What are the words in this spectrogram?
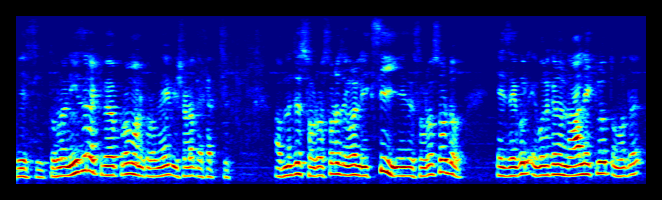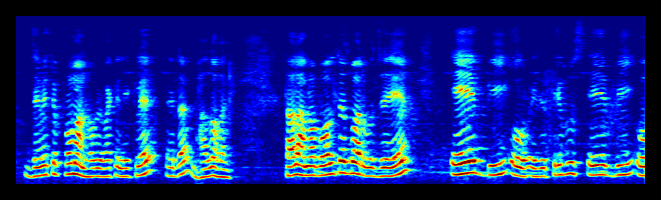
বিসি তোমরা নিজেরা কীভাবে প্রমাণ করো? আমি এই বিষয়টা দেখাচ্ছি। আপনি যে ছোটো ছোটো যেগুলো লিখছি, এই যে ছোটো ছোটো, এই যেগুলো, এগুলো কেন না লিখলেও তোমাদের জমিতে প্রমাণ হবে, বাকি লিখলে এটা ভালো হয়। তাহলে আমরা বলতে পারব যে এ বি ও এই যে ত্রিভুজ এ বি ও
